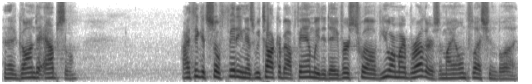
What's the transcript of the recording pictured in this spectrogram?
and that had gone to Absalom. I think it's so fitting as we talk about family today. Verse 12 You are my brothers and my own flesh and blood.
